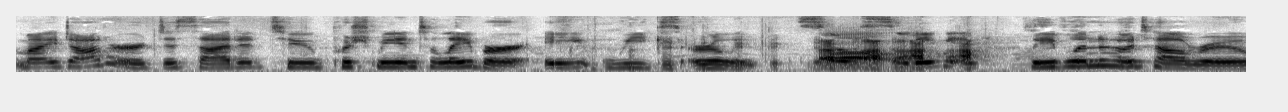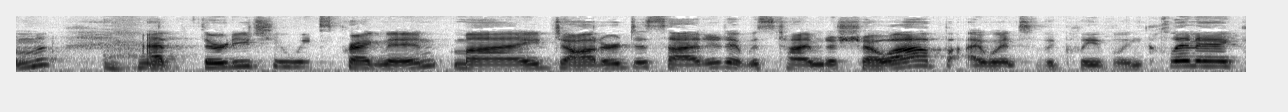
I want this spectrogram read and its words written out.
my daughter decided to push me into labor eight weeks early. So sitting in Cleveland hotel room at 32 weeks pregnant, my daughter decided it was time to show up. I went to the Cleveland Clinic.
